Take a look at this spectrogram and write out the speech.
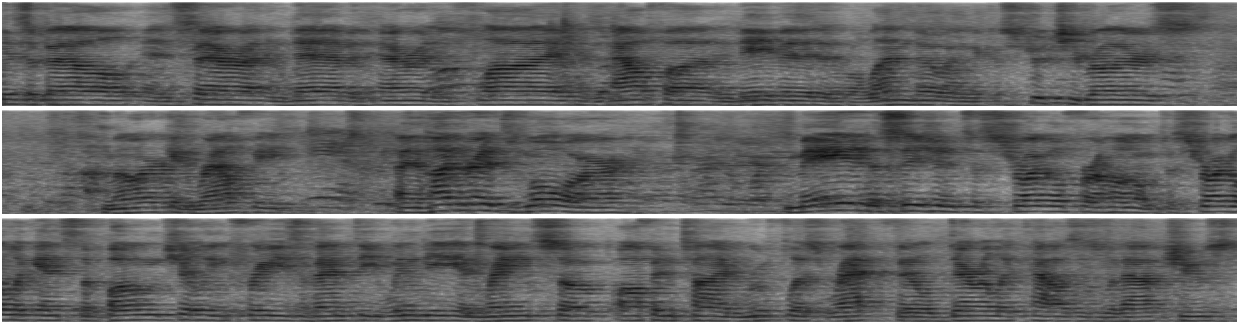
Isabel and Sarah and Deb and Aaron and Fly and Alpha and David and Rolando and the Castrucci brothers, Mark and Ralphie, and hundreds more made a decision to struggle for a home, to struggle against the bone-chilling freeze of empty, windy, and rain-soaked, oftentimes roofless, rat-filled, derelict houses without juice,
